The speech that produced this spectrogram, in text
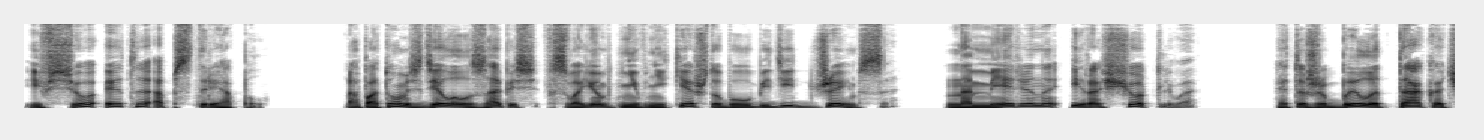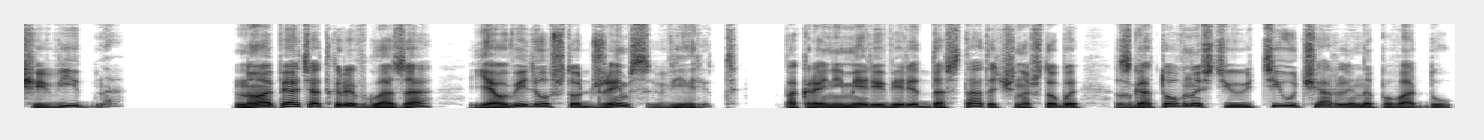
и все это обстряпал. А потом сделал запись в своем дневнике, чтобы убедить Джеймса. Намеренно и расчетливо. Это же было так очевидно. Но опять открыв глаза, я увидел, что Джеймс верит. По крайней мере, верит достаточно, чтобы с готовностью идти у Чарли на поводу.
